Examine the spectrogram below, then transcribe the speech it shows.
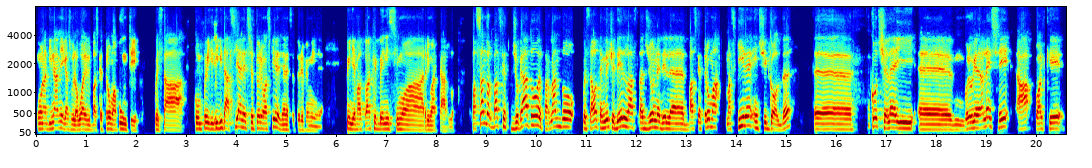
una dinamica sulla quale il basket Roma punti questa competitività sia nel settore maschile sia nel settore femminile. Quindi hai fatto anche benissimo a rimarcarlo. Passando al basket giocato e parlando questa volta invece della stagione del basket Roma maschile in C Gold, eh, Coach, lei, eh, volevo chiedere a lei se ha qualche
